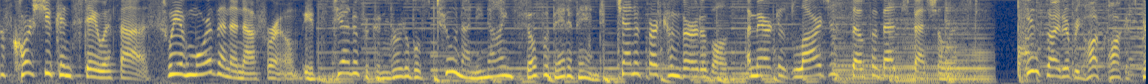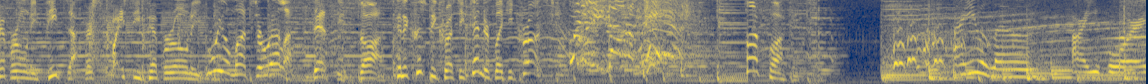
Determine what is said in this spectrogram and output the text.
Of course you can stay with us. We have more than enough room. It's Jennifer Convertible's 299 sofa bed event. Jennifer Convertibles, America's largest sofa bed specialist. Inside every Hot Pockets pepperoni pizza are spicy pepperoni, real mozzarella, zesty sauce, and a crispy, crusty, tender, flaky crust. What are you gonna pick? Hot Pockets. Are you alone? Are you bored?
